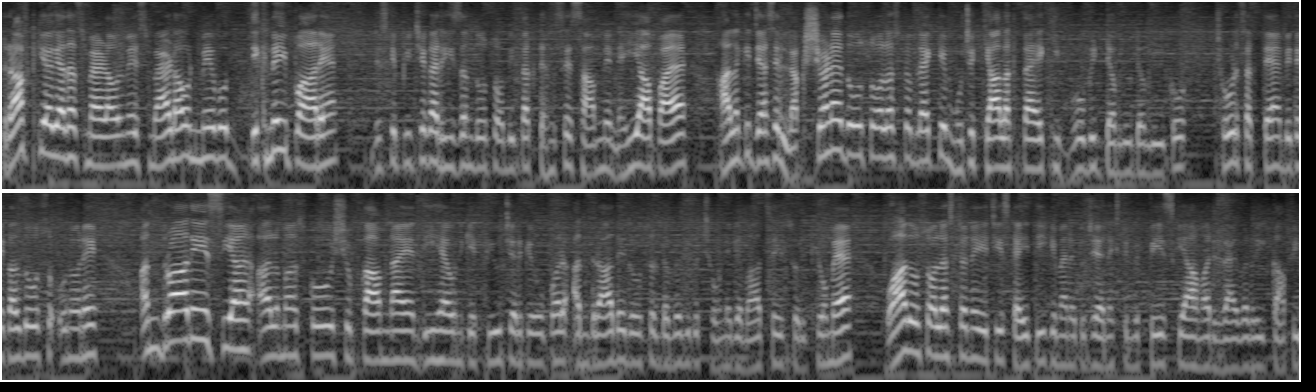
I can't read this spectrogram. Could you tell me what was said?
ड्राफ्ट किया गया था स्मैडाउन में। स्मैडाउन में वो दिख नहीं पा रहे हैं, जिसके पीछे का रीजन दोस्तों, अभी तक ढंग से सामने नहीं आ पाया है। हालाँकि जैसे लक्षण है दोस्तों अलस्टर ब्लैक के, मुझे क्या लगता है कि वो भी डब्ल्यू e को छोड़ सकते हैं। बीते कल दोस्तों उन्होंने अंद्रादे सियान अलमस को शुभकामनाएँ दी है उनके फ्यूचर के ऊपर। अंद्रादे दोस्तों डब्ल्यू e को छोड़ने के बाद से सुर्खियों में है। वहाँ दोस्तों अलस्टर ने ये चीज़ कही थी कि मैंने तुझे एनएक्सटी में फेस किया, हमारी राइवलरी काफ़ी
